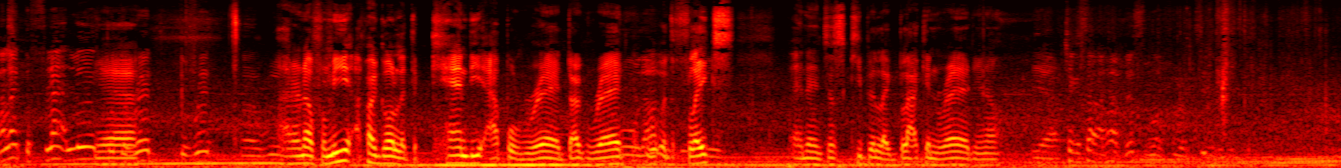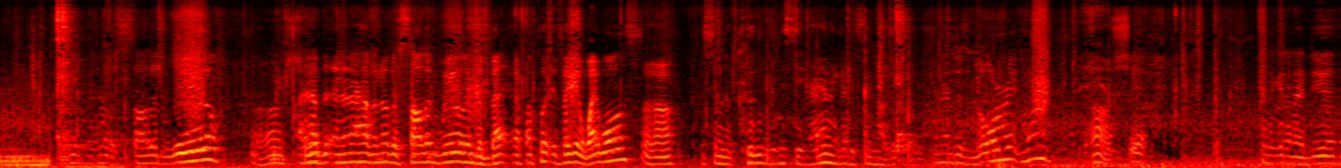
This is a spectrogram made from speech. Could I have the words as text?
I like the flat look Yeah. with the red, the red uh. I don't know. For me, I probably go like the candy apple red, dark red Oh, with, the flakes, and then just keep it like black and red. You know. Yeah, check this out. I have this one for it too. I have solid wheel. Oh, I have, the, and then I have another solid wheel in the back. If I put, if I get white walls, Uh huh. It's gonna look cool. Let me see. I haven't got this thing out. And then just lower it more. Oh shit. Trying to get an idea.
